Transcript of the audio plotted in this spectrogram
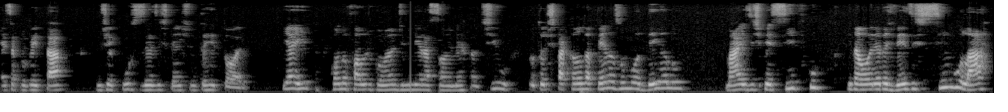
é se aproveitar dos recursos existentes no território. E aí, quando eu falo de colônia de mineração e mercantil, eu estou destacando apenas um modelo mais específico e, na maioria das vezes, singular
